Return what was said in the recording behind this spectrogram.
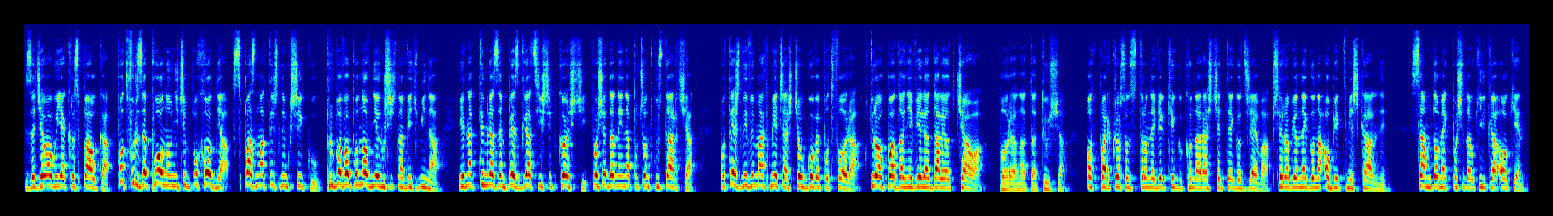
zadziałały jak rozpałka. Potwór zapłonął niczym pochodnia w spazmatycznym krzyku. Próbował ponownie ruszyć na Wiedźmina, jednak tym razem bez gracji i szybkości posiadanej na początku starcia. Potężny wymach miecza ściął głowę potwora, która opadła niewiele dalej od ciała. Pora na tatusia. Odparł krosząc stronę wielkiego konara ściętego drzewa, przerobionego na obiekt mieszkalny. Sam domek posiadał kilka okien,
